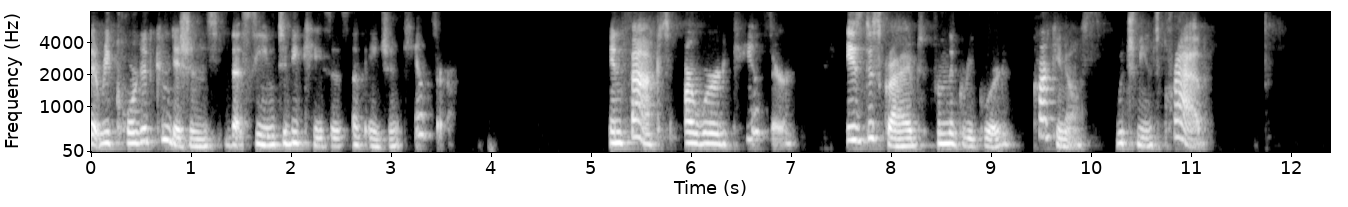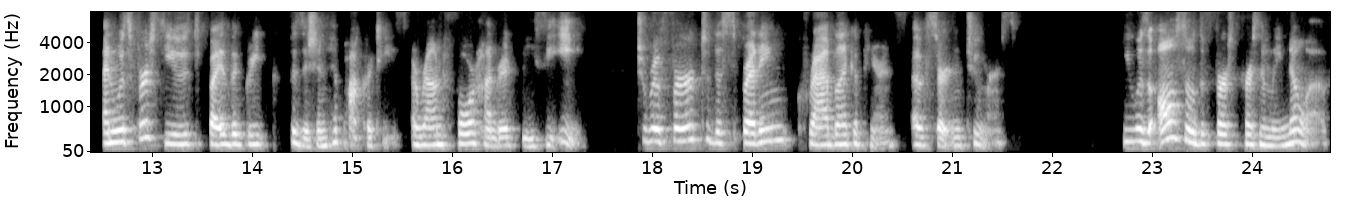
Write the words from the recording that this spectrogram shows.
that recorded conditions that seemed to be cases of ancient cancer. In fact, our word cancer is described from the Greek word karkinos, which means crab, and was first used by the Greek physician Hippocrates around 400 BCE to refer to the spreading crab-like appearance of certain tumors. He was also the first person we know of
